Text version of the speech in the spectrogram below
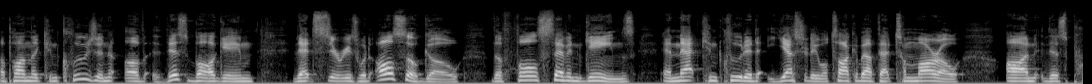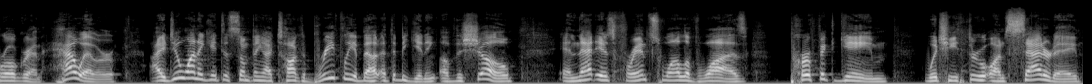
upon the conclusion of this ball game. That series would also go the full seven games, and that concluded yesterday. We'll talk about that tomorrow on this program. However, I do want to get to something I talked briefly about at the beginning of the show, and that is Francois Lavoie's perfect game which he threw on Saturday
